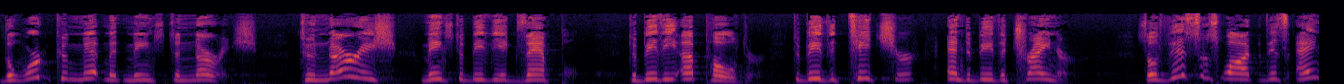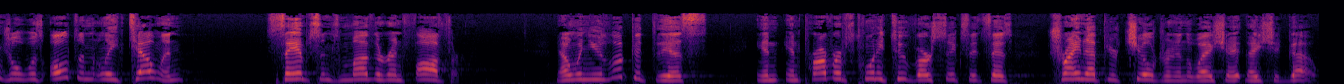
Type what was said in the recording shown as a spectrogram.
The word commitment means to nourish. To nourish means to be the example, to be the upholder, to be the teacher, and to be the trainer. So, this is what this angel was ultimately telling Samson's mother and father. Now, when you look at this, in, in Proverbs 22, verse 6, it says, Train up your children in the way they should go.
